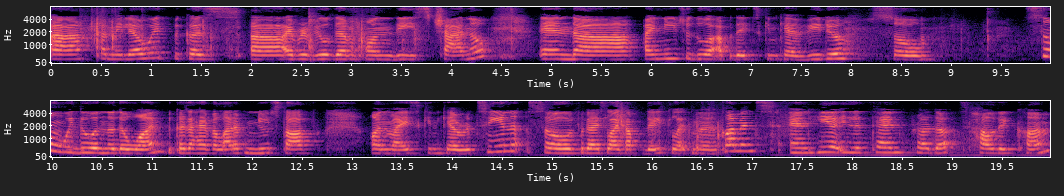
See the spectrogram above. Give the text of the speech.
are familiar with because uh, I reviewed them on this channel. And uh, I need to do an update skincare video. So soon we do another one because I have a lot of new stuff on my skincare routine. So if you guys like update let me know in the comments. And here is the 10 products how they come.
